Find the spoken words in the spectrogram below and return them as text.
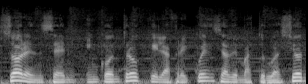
Sorensen encontró que la frecuencia de masturbación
